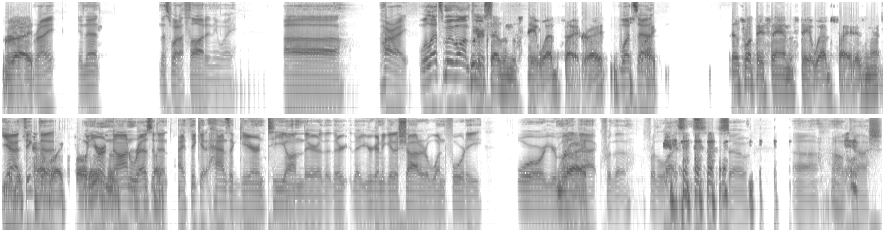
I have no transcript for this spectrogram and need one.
Right. Right. And that, that's what I thought anyway. Uh, all right. Well, let's move on. Pierce. Says on the state website, right? It's What's that? Like, that's what they say on the state website, isn't it? Yeah, I think that like when you're a non-resident, I think it has a guarantee on there that they're, that you're going to get a shot at a 140 or your money right. back for the for the license. so, uh, oh gosh,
